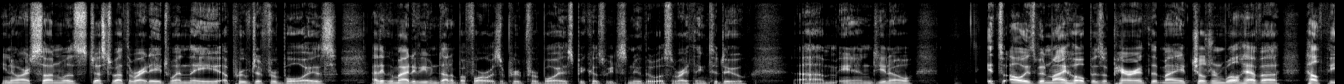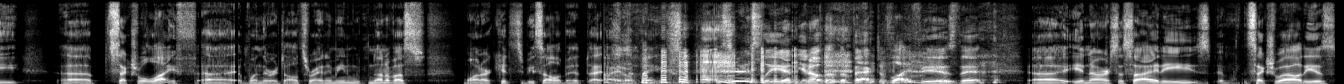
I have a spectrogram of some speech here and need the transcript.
you know, our son was just about the right age when they approved it for boys. I think we might have even done it before it was approved for boys because we just knew that it was the right thing to do. Um, and, you know, it's always been my hope as a parent that my children will have a healthy uh, sexual life uh, when they're adults, right? I mean, none of us want our kids to be celibate. I, I don't think so, seriously. And you know, the, the fact of life is that uh, in our society, sexuality is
